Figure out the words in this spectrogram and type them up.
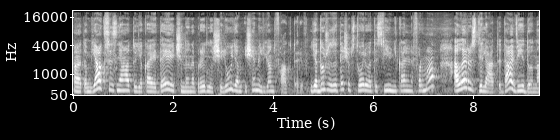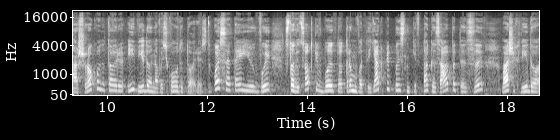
е, там, як це знято, яка ідея, чи не набридло ще людям, і ще мільйон факторів. Я дуже за те, щоб створювати свій унікальний формат, але розділяти да, відео на широку аудиторію і відео на вузьку аудиторію. З такою стратегією ви 100% будете отримувати як підписників, так і запити з ваших відео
